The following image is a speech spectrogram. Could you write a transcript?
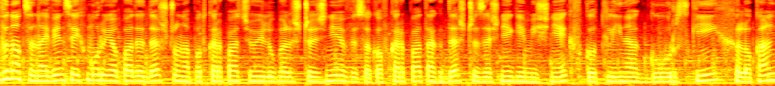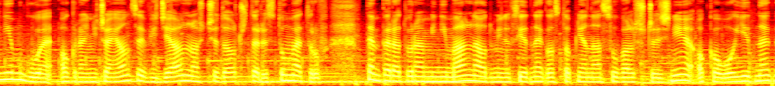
W nocy najwięcej chmur i opady deszczu na Podkarpaciu i Lubelszczyźnie, wysoko w Karpatach deszcz ze śniegiem i śnieg, w kotlinach górskich lokalnie mgły ograniczające widzialność do 400 metrów. Temperatura minimalna od minus 1 stopnia na Suwalszczyźnie, około 1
